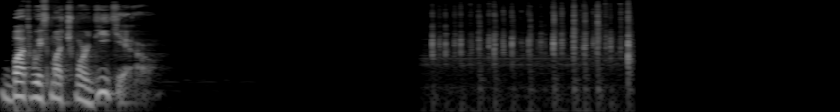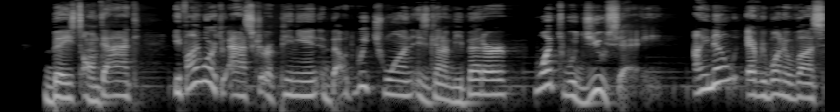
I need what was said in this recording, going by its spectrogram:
but with much more detail. Based on that, if I were to ask your opinion about which one is gonna be better, what would you say? I know every one of us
